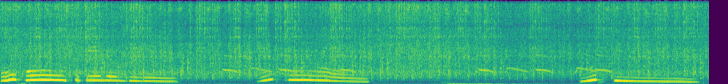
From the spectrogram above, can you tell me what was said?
Uhu, çok eğlenceli. Uhu. Yuppi.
